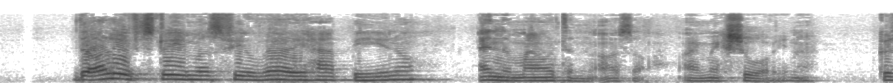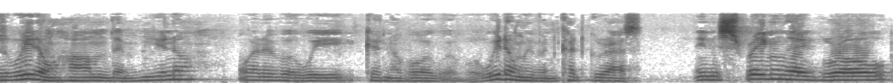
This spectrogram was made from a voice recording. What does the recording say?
the olive tree must feel very happy, you know, and the mountain also. I make sure, you know, because we don't harm them, you know, whatever we can avoid. We don't even cut grass. In spring they grow,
